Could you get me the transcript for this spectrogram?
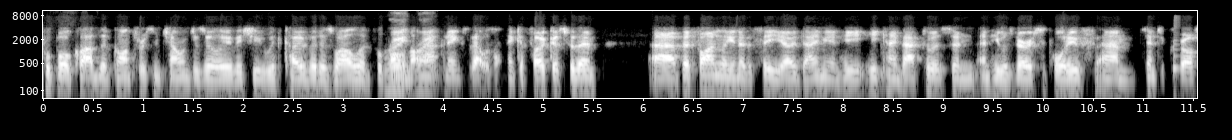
football club, they've gone through some challenges earlier this year with COVID as well and football Right, not right. happening. So that was, I think, a focus for them. Uh, but finally, you know, the CEO, Damien, he, he came back to us and, and he was very supportive, um, sent across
